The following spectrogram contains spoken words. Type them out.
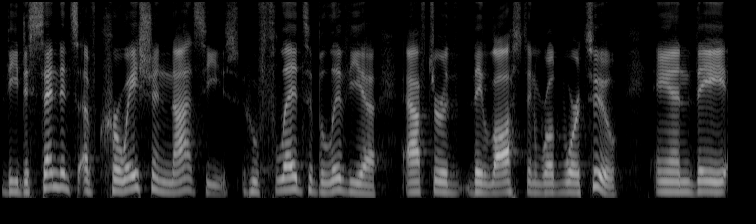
the descendants of Croatian Nazis who fled to Bolivia after they lost in World War II and they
